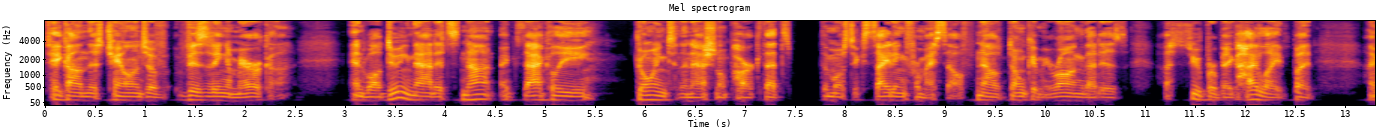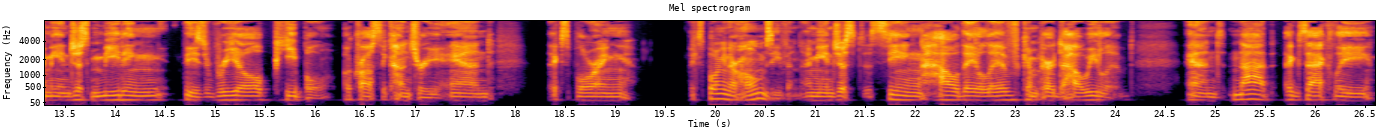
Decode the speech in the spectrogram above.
take on this challenge of visiting America. And while doing that, it's not exactly going to the national park that's the most exciting for myself. Now, don't get me wrong, that is a super big highlight, but I mean, just meeting these real people across the country and exploring exploring their homes even. I mean, just seeing how they live compared to how we lived and not exactly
